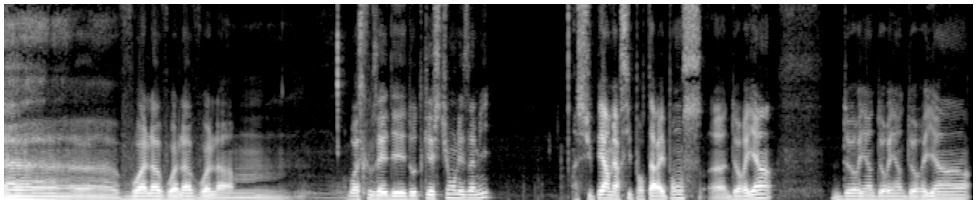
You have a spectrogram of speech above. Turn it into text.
voilà, voilà, voilà. Bon, est-ce que vous avez d'autres questions, les amis? Super, merci pour ta réponse. de rien. De rien, de rien, de rien.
